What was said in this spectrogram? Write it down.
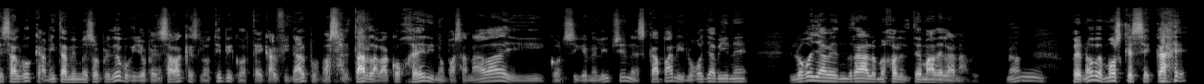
Que es algo que a mí también me sorprendió, porque yo pensaba que es lo típico. Tech al final pues va a saltar, la va a coger y no pasa nada, y consiguen el Ipsin, escapan, y luego ya viene, y luego ya vendrá a lo mejor el tema de la nave, ¿no? mm, Pero no, vemos que se cae.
